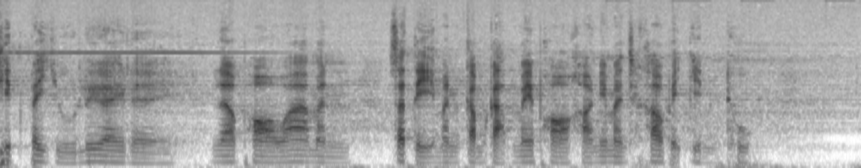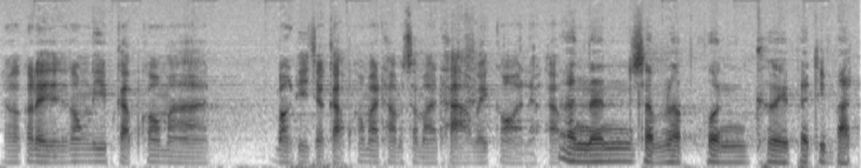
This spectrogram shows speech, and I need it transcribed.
คิดไปอยู่เรื่อยเลย แล้วพอว่ามันสติมันกำกับไม่พอเขาวนี่มันจะเข้าไปอินทุกแล้วก็เลยจะต้องรีบกลับเข้ามา บางทีจะกลับเข้ามาทำสมาธิไว้ก่อนนะครับ อันนั้นสำหรับคนเคยปฏิบัติ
